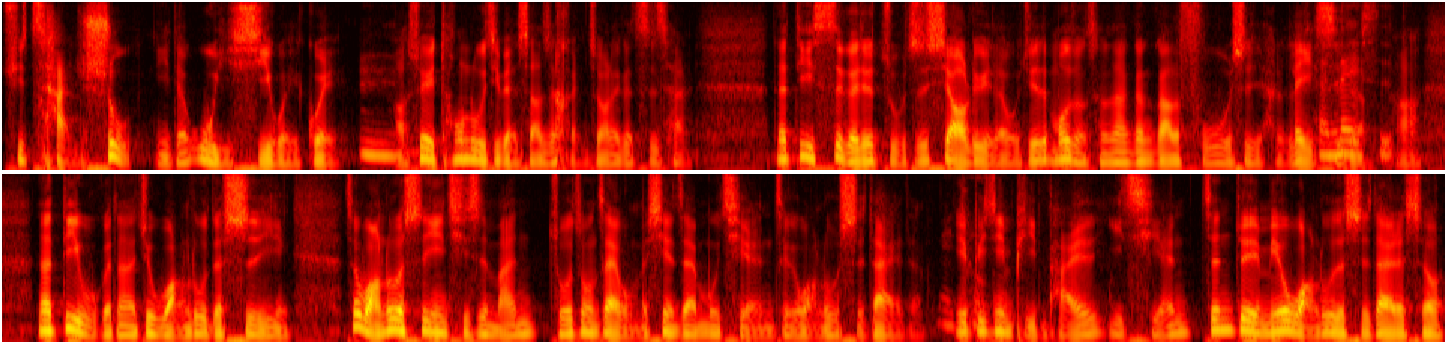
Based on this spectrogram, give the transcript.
去阐述你的物以稀为贵，嗯啊，所以通路基本上是很重要的一个资产。那第四个就组织效率的，我觉得某种程度上跟刚刚的服务是很类似的似啊。那第五个呢，就网络的适应。这网络的适应其实蛮着重在我们现在目前这个网络时代的，因为毕竟品牌以前针对没有网络的时代的时候，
